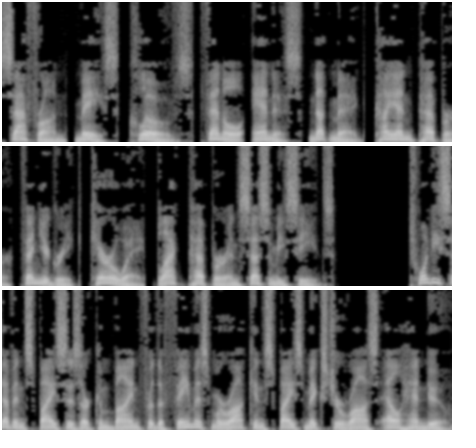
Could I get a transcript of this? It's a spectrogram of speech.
saffron, mace, cloves, fennel, anise, nutmeg, cayenne pepper, fenugreek, caraway, black pepper and sesame seeds. 27 spices are combined for the famous Moroccan spice mixture Ras el Hanout.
